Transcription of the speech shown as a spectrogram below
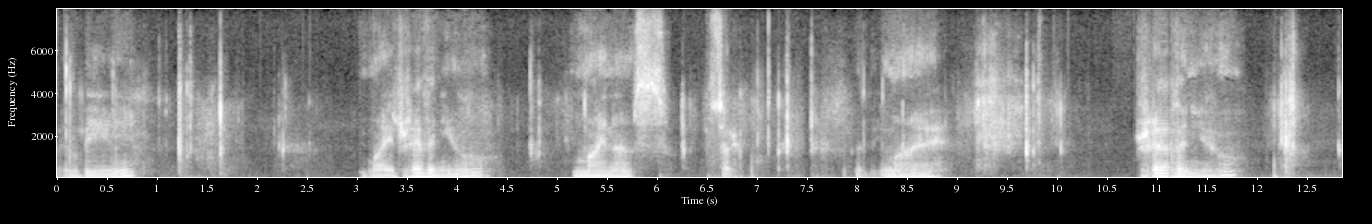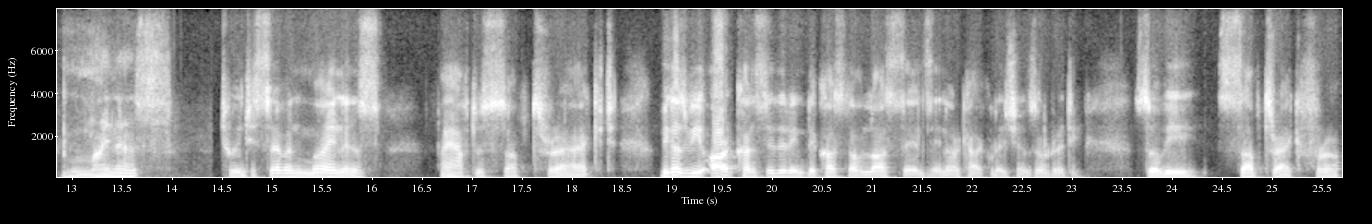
will be my revenue minus, sorry, will be my revenue minus 27 minus, I have to subtract, because we are considering the cost of lost sales in our calculations already. So we subtract from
